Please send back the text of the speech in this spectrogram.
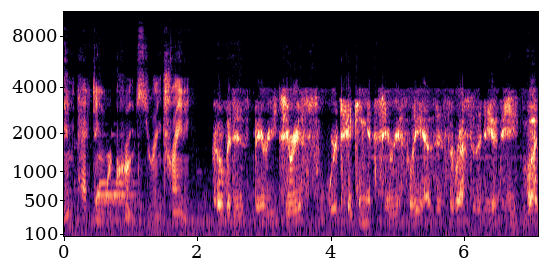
impacting recruits during training. COVID is very serious. We're taking it seriously, as is the rest of the DoD, but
